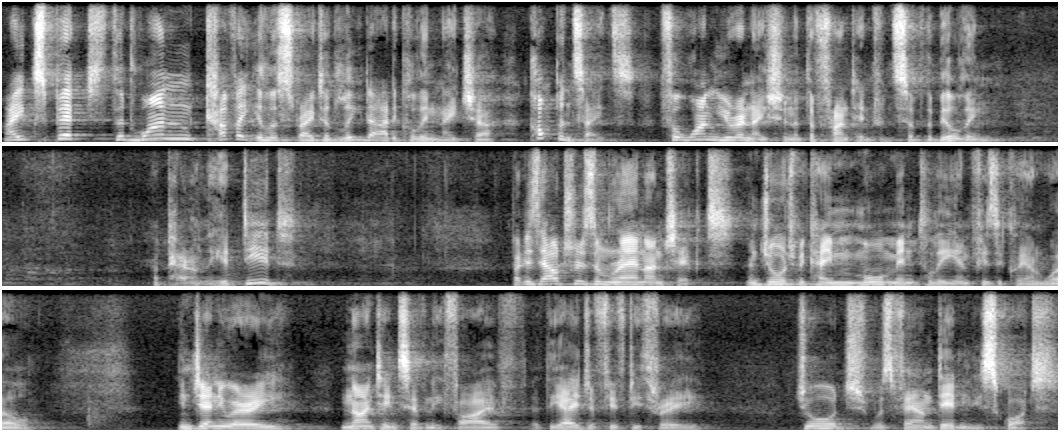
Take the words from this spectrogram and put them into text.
I expect that one cover illustrated lead article in Nature compensates for one urination at the front entrance of the building. Apparently, it did. But his altruism ran unchecked, and George became more mentally and physically unwell. In January 1975, at the age of 53, George was found dead in his squat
